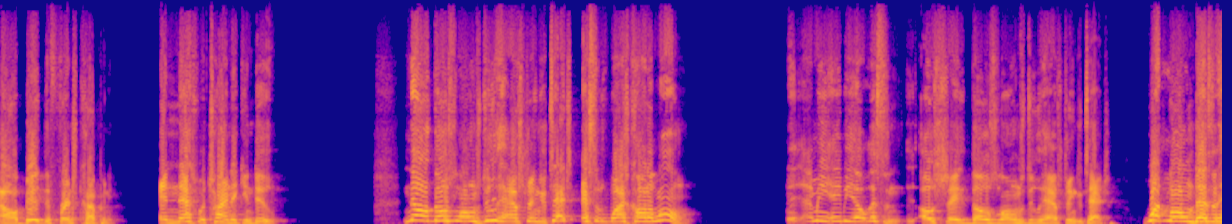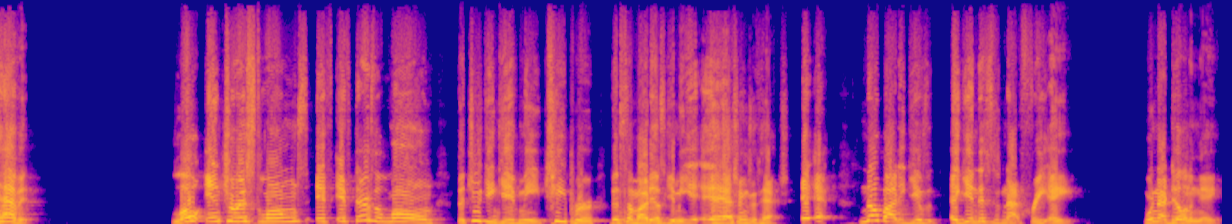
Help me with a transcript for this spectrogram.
outbid the French company. And that's what China can do. No, those loans do have strings attached. That's why it's called a loan. I mean, ABL, listen, Oshay, those loans do have strings attached. What loan doesn't have it? Low interest loans. If if there's a loan that you can give me cheaper than somebody else give me, it, it has strings attached. It, it, nobody gives. Again, this is not free aid. We're not dealing in aid.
